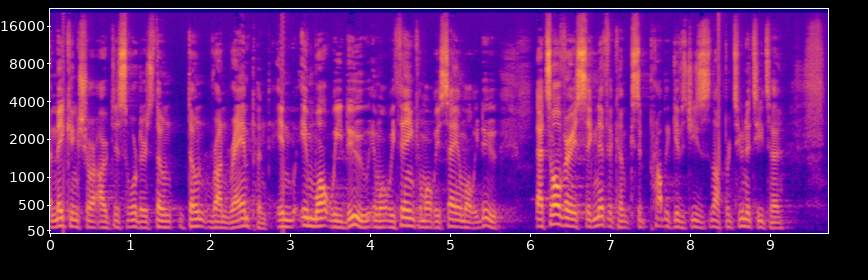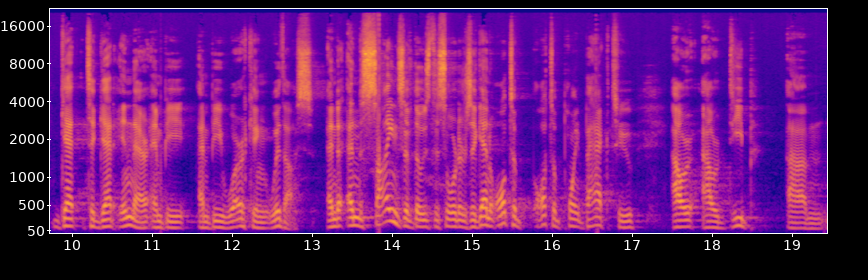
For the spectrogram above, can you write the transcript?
and making sure our disorders don't, don't run rampant in, in what we do, in what we think, and what we say, and what we do. That's all very significant because it probably gives Jesus an opportunity to, get to get in there and be and be working with us. And and the signs of those disorders again ought to ought to point back to our our deep um,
